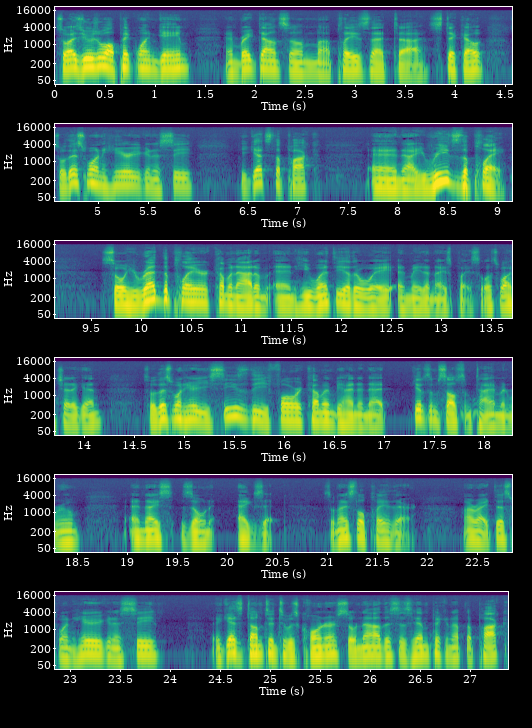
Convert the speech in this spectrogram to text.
So as usual, I'll pick one game and break down some uh, plays that uh, stick out. So this one here, you're going to see he gets the puck and uh, he reads the play. So he read the player coming at him and he went the other way and made a nice play. So let's watch that again. So this one here, he sees the forward coming behind the net, gives himself some time and room, and nice zone exit. So nice little play there. All right, this one here, you're going to see it gets dumped into his corner. So now this is him picking up the puck,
